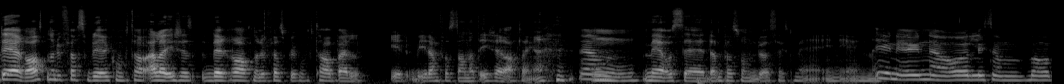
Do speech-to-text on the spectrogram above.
det er rart når du først blir komfortabel Eller ikke, det er rart når du først blir komfortabel i, i den forstand at det ikke er rart lenger. ja. Mm. Med å se den personen du har sex med, inn i øynene. Inn i øynene og liksom bare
